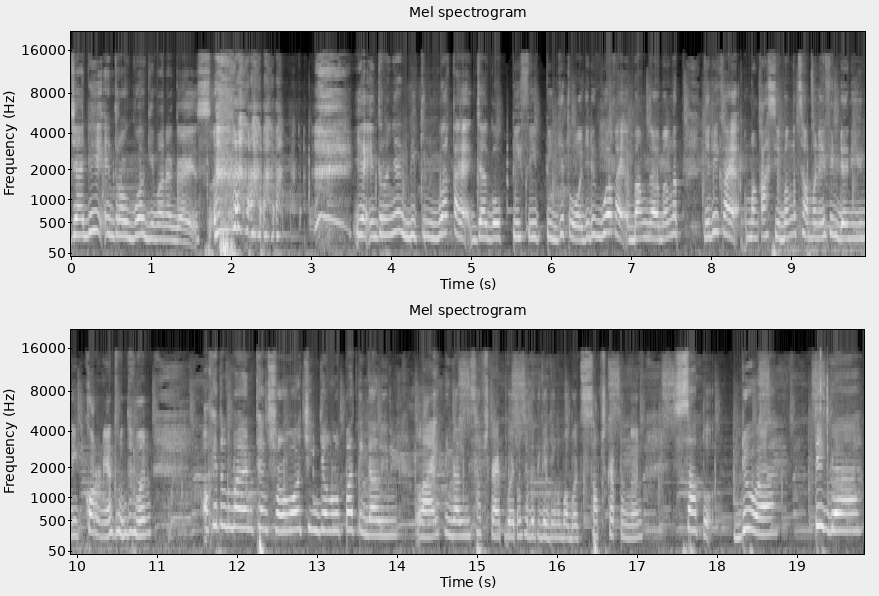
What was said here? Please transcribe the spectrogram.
Jadi intro gue gimana guys? ya intronya bikin gue kayak jago PvP gitu loh jadi gue kayak bangga banget jadi kayak makasih banget sama Nevin dan Unicorn ya teman-teman Oke teman-teman, thanks for watching. Jangan lupa tinggalin like, tinggalin subscribe. Gue hitung sampai 3, jangan lupa buat subscribe teman-teman. Satu, dua, tiga.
